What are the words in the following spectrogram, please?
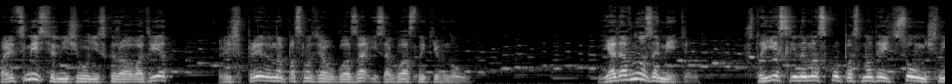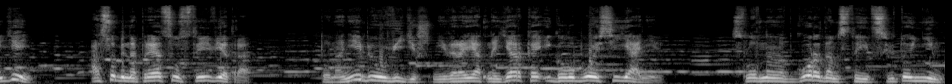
Полицмейстер ничего не сказал в ответ, лишь преданно посмотрел в глаза и согласно кивнул. Я давно заметил, что если на Москву посмотреть в солнечный день, особенно при отсутствии ветра, то на небе увидишь невероятно яркое и голубое сияние, словно над городом стоит святой нимб.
